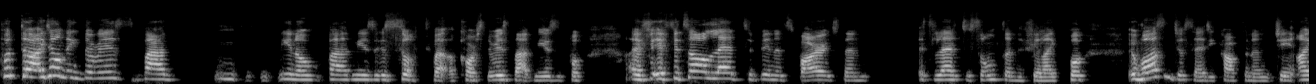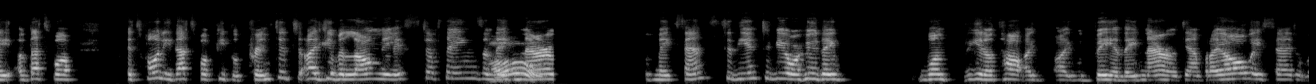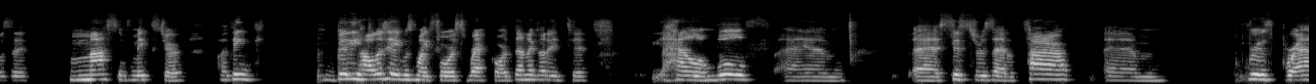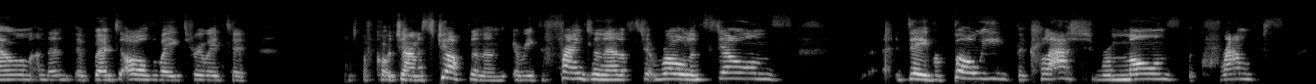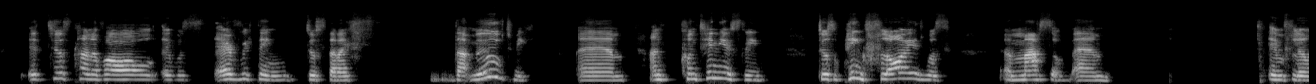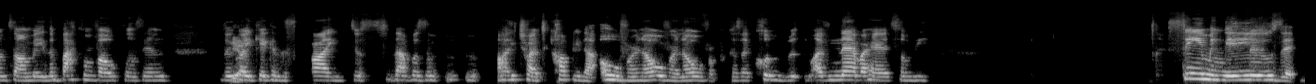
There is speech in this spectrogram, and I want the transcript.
but i don't think there is bad you know bad music is such but of course there is bad music but if, if it's all led to being inspired then it's led to something if you like but it wasn't just eddie cochran and Gene. i that's what it's funny that's what people printed i'd give a long list of things and they'd oh. narrow would make sense to the interview or who they want you know thought I, I would be and they'd narrow it down but I always said it was a massive mixture I think Billie Holiday was my first record. Then I got into Howlin' Wolf um uh, Sister Rosetta Tharpe um Ruth Brown and then it went all the way through into of course Janis Joplin and Aretha Franklin Ella Rolling Stones David Bowie, The Clash, Ramones, The Cramps, it just kind of all it was everything just that I that moved me um and continuously just Pink Floyd was a massive um influence on me the backing vocals in the yeah. great gig in the sky just that was a, I tried to copy that over and over and over because I couldn't I've never heard somebody seemingly lose it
